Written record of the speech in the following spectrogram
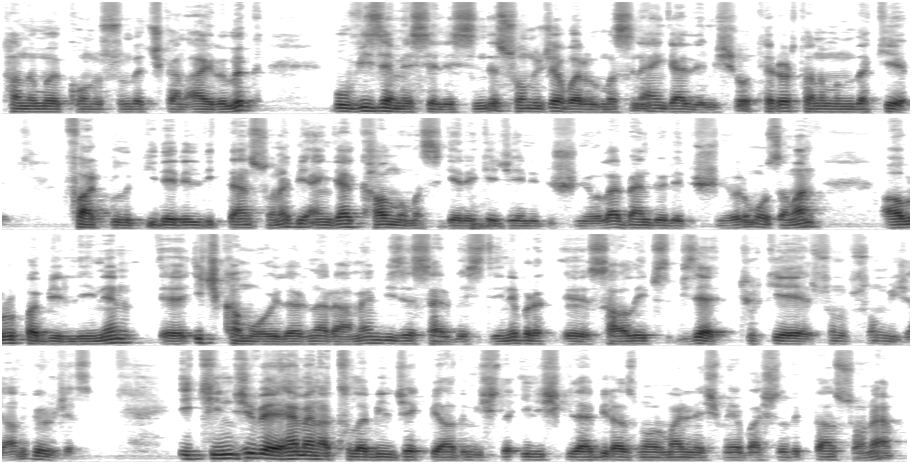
tanımı konusunda çıkan ayrılık bu vize meselesinde sonuca varılmasını engellemiş. O terör tanımındaki farklılık giderildikten sonra bir engel kalmaması gerekeceğini düşünüyorlar. Ben de öyle düşünüyorum. O zaman Avrupa Birliği'nin e, iç kamuoylarına rağmen vize serbestliğini bırak, e, sağlayıp bize Türkiye'ye sunup sunmayacağını göreceğiz. İkinci ve hemen atılabilecek bir adım işte ilişkiler biraz normalleşmeye başladıktan sonra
